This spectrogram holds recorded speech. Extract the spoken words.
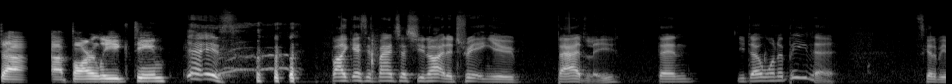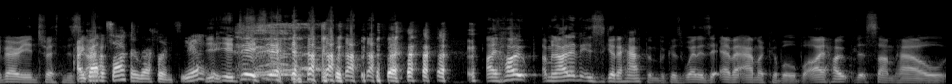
the uh, bar league team. Yeah, it is. but I guess if Manchester United are treating you badly, then you don't want to be there. It's going to be very interesting to see. I got a soccer reference. Yeah. You, you did, yeah. I hope. I mean, I don't think this is going to happen because when is it ever amicable? But I hope that somehow.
